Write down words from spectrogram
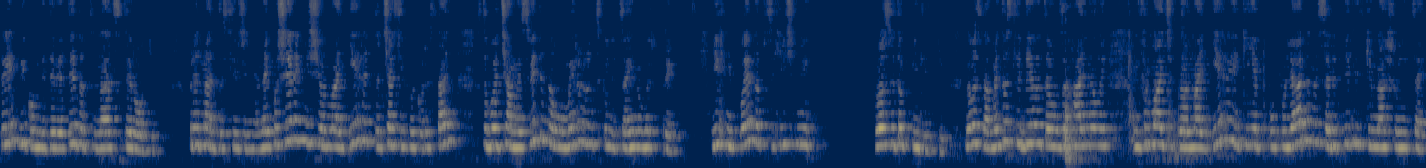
3 віком від 9 до 13 років. Предмет дослідження найпоширеніші онлайн-ігри та час їх використання здобувачами освіти Новомиргородського ліцею номер 3 Їхній вплив на психічний розвиток підлітків. Новосна ми дослідили та узагальнили інформацію про онлайн-ігри, які є популярними серед підлітків нашого ліцею.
